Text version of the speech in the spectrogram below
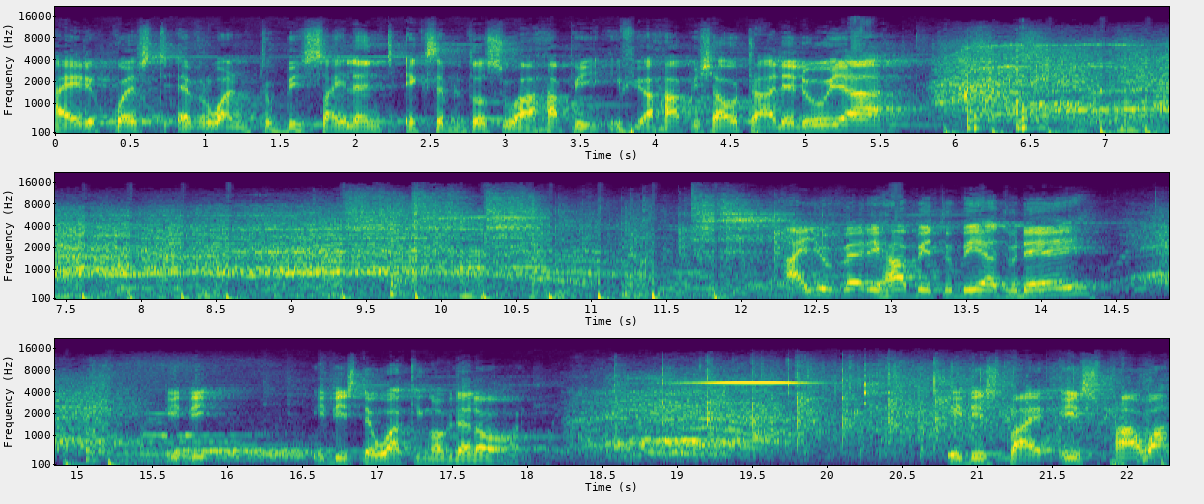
I request everyone to be silent except those who are happy. If you are happy, shout hallelujah. Are you very happy to be here today? It, i- it is the working of the Lord. It is by His power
